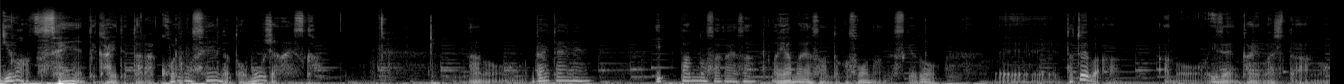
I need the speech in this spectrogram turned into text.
デュアーズ1000円って書いてたらこれも1000円だと思うじゃないですか。あの大体ね一般の酒屋さん、まあ、山屋さんとかそうなんですけど、えー例えばあの以前買いましたあの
